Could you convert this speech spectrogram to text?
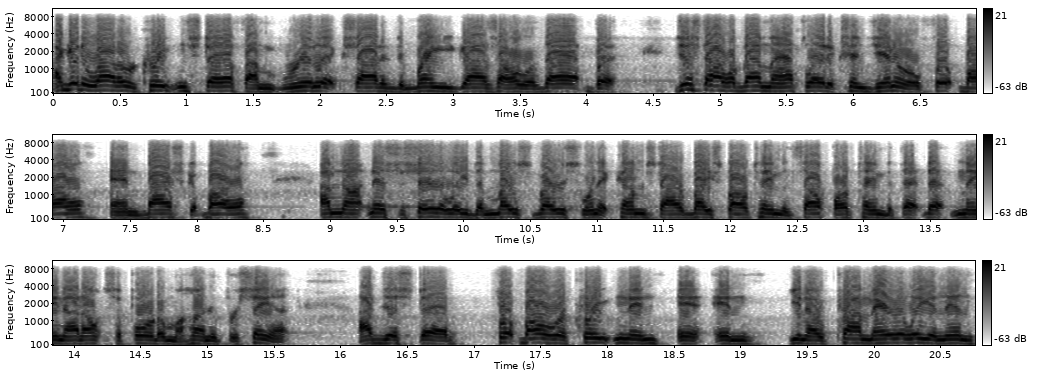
I get a lot of recruiting stuff. I'm really excited to bring you guys all of that, but just Alabama athletics in general, football and basketball. I'm not necessarily the most versed when it comes to our baseball team and softball team, but that doesn't mean I don't support them 100%. I just uh, football recruiting and in you know, primarily, and then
